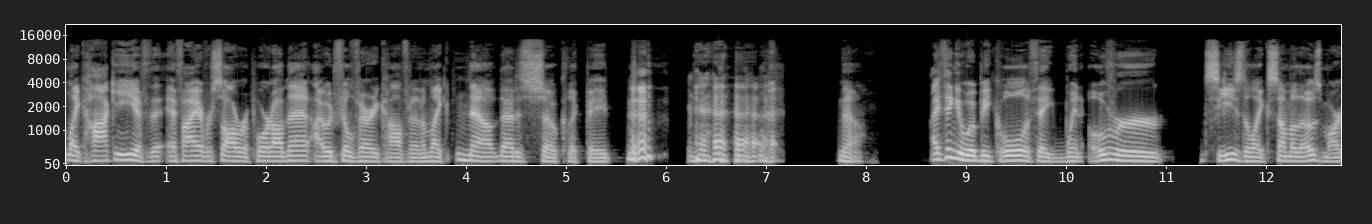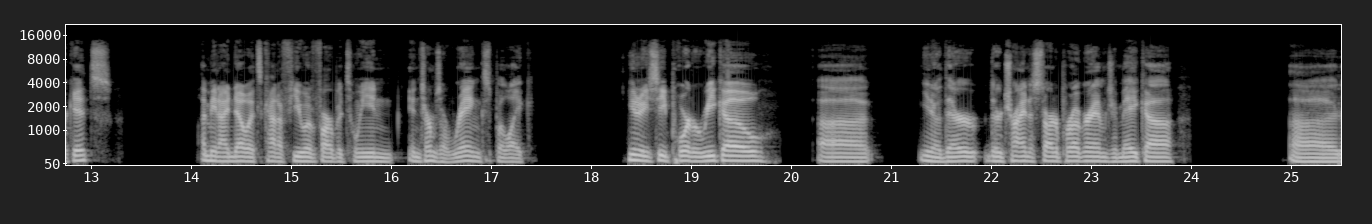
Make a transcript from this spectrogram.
like hockey. If the, if I ever saw a report on that, I would feel very confident. I'm like, no, that is so clickbait. No. I think it would be cool if they went overseas to like some of those markets. I mean, I know it's kind of few and far between in terms of rinks, but like you know, you see Puerto Rico, uh, you know, they're they're trying to start a program, Jamaica, uh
